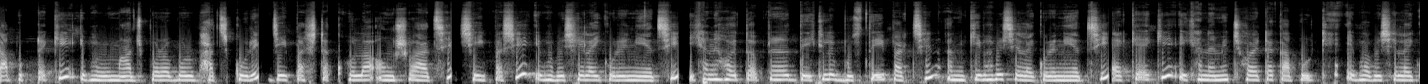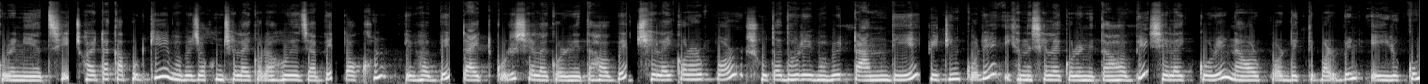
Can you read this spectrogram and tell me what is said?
কাপড়টাকে এভাবে মাঝ বরাবর ভাঁজ করে যেই পাশটা খোলা অংশ আছে, সেই পাশে এভাবে সেলাই করে নিয়েছি। এখানে হয়তো আপনারা দেখলে বুঝতেই পারছেন আমি কীভাবে সেলাই করে নিয়েছি। একে একে এখানে আমি ছয়টা কাপড়কে এভাবে সেলাই করে নিয়েছি। ছয়টা কাপড়কে এভাবে যখন সেলাই করা হয়ে যাবে তখন এভাবে টাইট করে সেলাই করে নিতে হবে। সেলাই করার পর সুতা ধরে এভাবে টান দিয়ে ফিটিং করে এখানে সেলাই করে নিতে হবে। সেলাই করে নেওয়ার পর দেখতে পারবেন এইরকম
